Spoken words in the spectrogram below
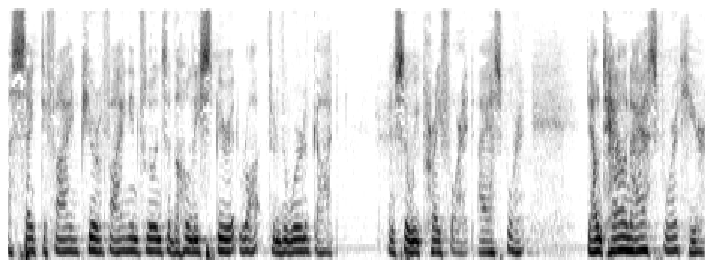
a sanctifying, purifying influence of the Holy Spirit wrought through the Word of God. And so we pray for it. I ask for it. Downtown, I ask for it here.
